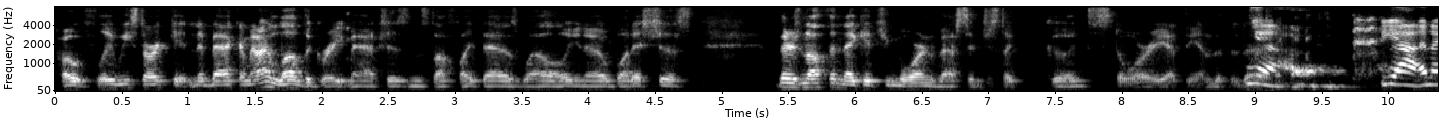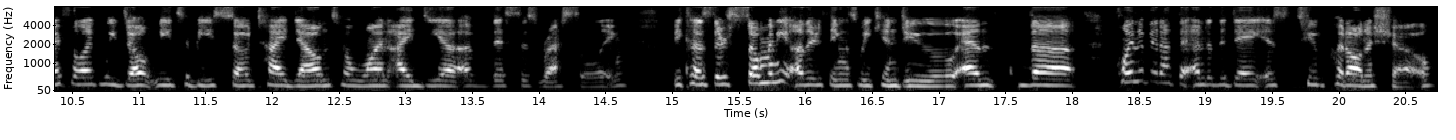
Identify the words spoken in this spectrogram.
hopefully we start getting it back. I mean, I love the great matches and stuff like that as well, you know, but it's just there's nothing that gets you more invested just a good story at the end of the day. Yeah. Yeah and i feel like we don't need to be so tied down to one idea of this is wrestling because there's so many other things we can do and the point of it at the end of the day is to put on a show.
